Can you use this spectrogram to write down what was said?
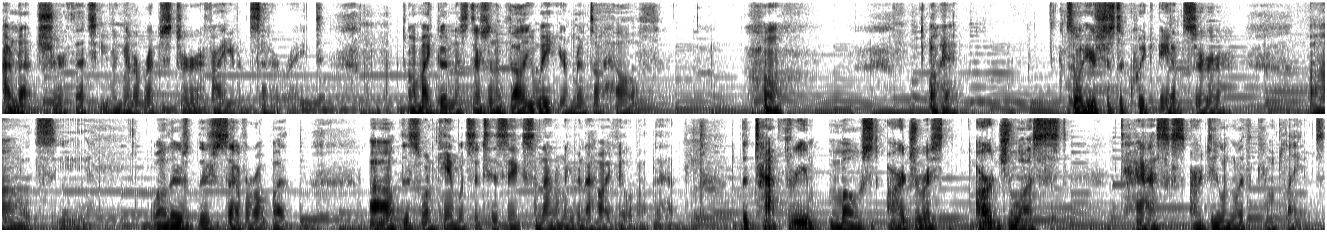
I'm not sure if that's even gonna register if I even said it right. Oh my goodness, there's an evaluate your mental health. Huh. Okay. So here's just a quick answer. Uh, let's see. Well, there's there's several, but uh, this one came with statistics, and I don't even know how I feel about that. The top three most arduous arduous tasks are dealing with complaints,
